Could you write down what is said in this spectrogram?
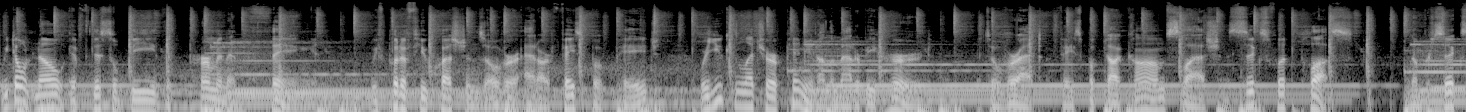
We don't know if this will be the permanent thing. We've put a few questions over at our Facebook page where you can let your opinion on the matter be heard. It's over at facebook.com slash six foot plus, number six,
